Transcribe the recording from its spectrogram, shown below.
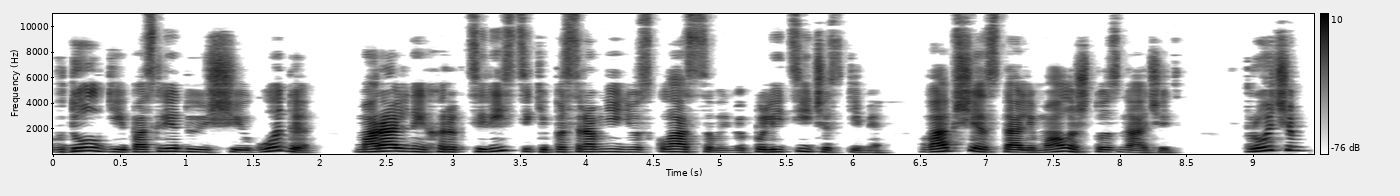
в долгие последующие годы моральные характеристики по сравнению с классовыми, политическими вообще стали мало что значить. Впрочем,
